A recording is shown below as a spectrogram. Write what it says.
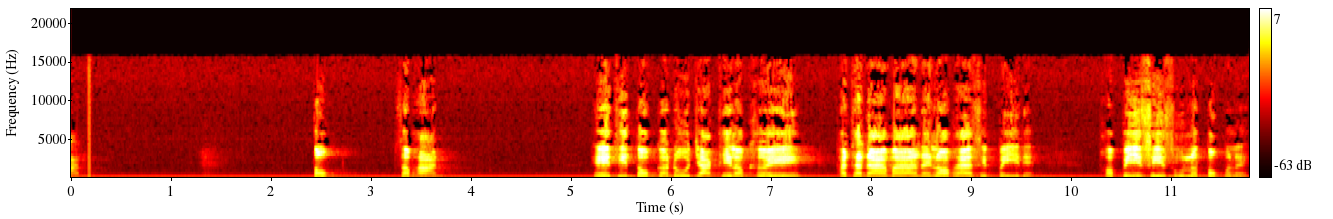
าด ตกสะพาน เหตุที่ตกก็ดูจากที่เราเคยพัฒนามาในรอบห้าสิบปีเนี่ย พอปีสี่ศูนย์เราตกมาเลย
